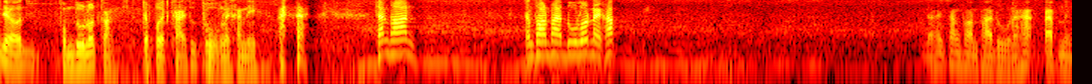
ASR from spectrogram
เดี๋ยวผมดูรถก่อน จะเปิดขายถูกๆเลยคันนี้ช่างทอนช่างทอนพาดูรถหน่อยครับ เดี๋ยวให้ช่างทอนพาดูนะฮะ แป๊บหนึ่ง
